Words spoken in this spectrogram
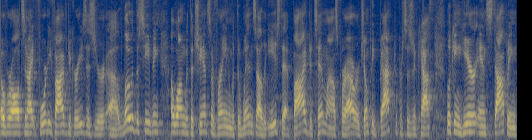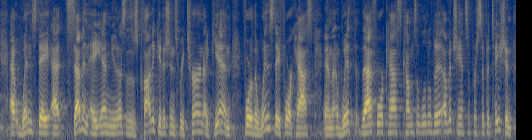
Overall tonight, 45 degrees is your uh, load this evening, along with a chance of rain with the winds out of the east at 5 to 10 miles per hour. Jumping back to Precision Cast, looking here and stopping at Wednesday at 7 a.m. You notice those cloudy conditions return again for the Wednesday forecast, and with that forecast comes a little bit of a chance of precipitation precipitation.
